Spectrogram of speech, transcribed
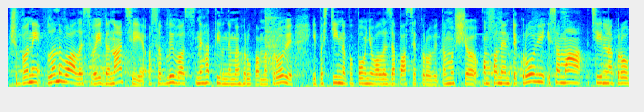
щоб вони планували свої донації, особливо з негативними групами крові, і постійно поповнювали запаси крові, тому що компоненти крові і сама цільна кров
